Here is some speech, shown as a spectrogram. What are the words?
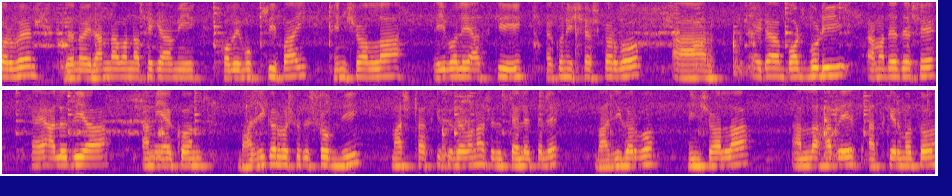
করবেন যেন এই রান্নাবান্না থেকে আমি কবে মুক্তি পাই। ইনশাল্লাহ এই বলে আজকে এখনই শেষ করব। আর এটা বটবডি আমাদের দেশে আলু দিয়া আমি এখন ভাজি করব শুধু সবজি। মাছ টাছ কিছু দেবো না, শুধু তেলে তেলে ভাজি করব। ইনশাল্লাহ আল্লাহ হাফেজ আজকের মতন।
